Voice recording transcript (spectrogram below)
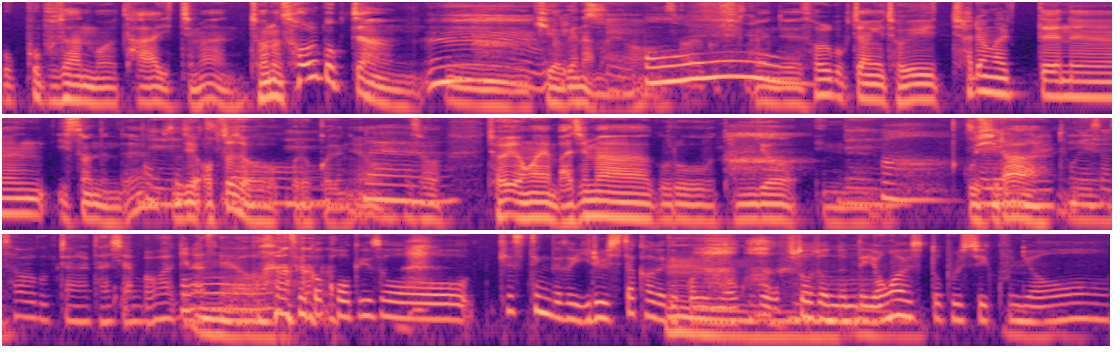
목포, 부산 뭐 다 있지만 저는 서울극장이 음, 기억에 그렇지. 남아요. 오. 그러니까 이제 서울극장이 저희 촬영할 때는 있었는데 네. 이제 없어져 없어졌죠. 버렸거든요. 네. 그래서 저희 영화의 마지막으로 담겨 있는 네. 아. 영화를 통해서 예. 서울극장을 다시 한번 확인하세요. 어, 제가 거기서 캐스팅돼서 일을 시작하게 됐거든요. 음. 그거 없어졌는데 영화에서 또 볼 수 있군요.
